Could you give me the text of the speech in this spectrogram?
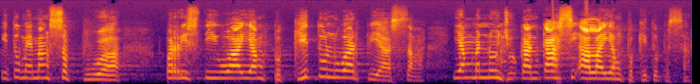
Itu memang sebuah peristiwa yang begitu luar biasa. Yang menunjukkan kasih Allah yang begitu besar.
